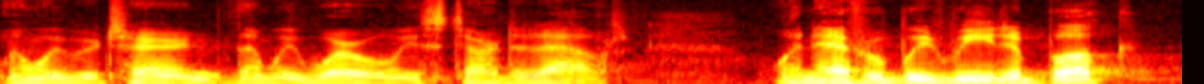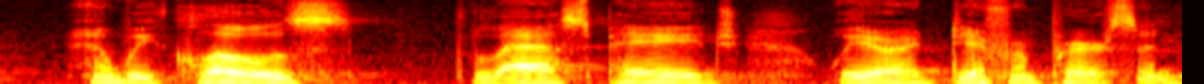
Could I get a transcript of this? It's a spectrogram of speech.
when we return than we were when we started out. Whenever we read a book and we close the last page, we are a different person.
